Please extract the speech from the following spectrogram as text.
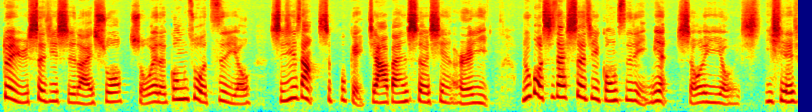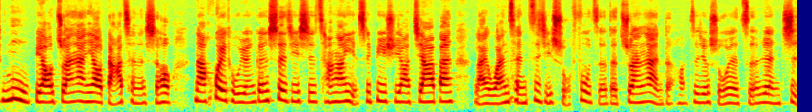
对于设计师来说，所谓的工作自由。实际上是不给加班设限而已。如果是在设计公司里面，手里有一些目标专案要达成的时候，那绘图员跟设计师常常也是必须要加班来完成自己所负责的专案的哈，这就所谓的责任制。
